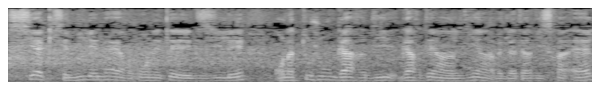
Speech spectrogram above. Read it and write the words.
siècles, ces millénaires on était exilés, on a toujours gardé, un lien avec la terre d'Israël,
